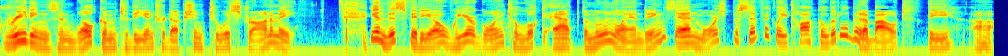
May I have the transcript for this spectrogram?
Greetings and welcome to the introduction to astronomy. In this video, we are going to look at the moon landings and more specifically talk a little bit about the uh,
